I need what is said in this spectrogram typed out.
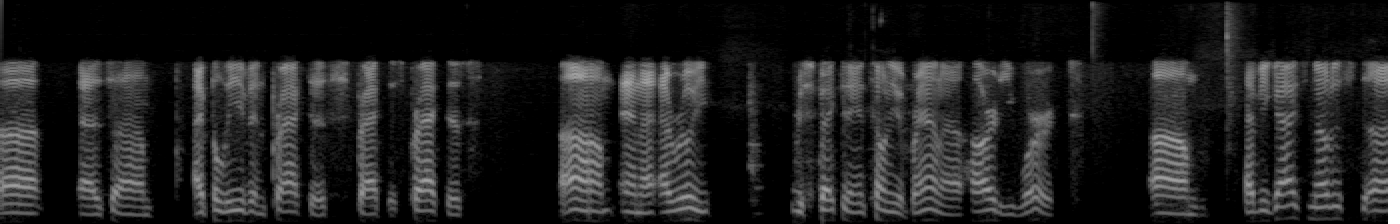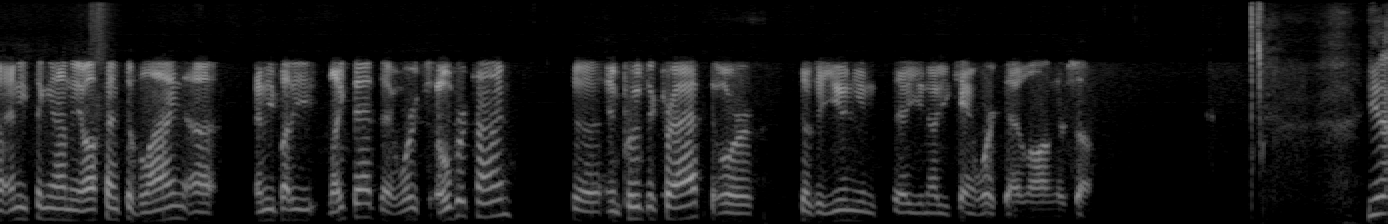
uh, as um, I believe in practice, practice, practice, um, and I, I really respected Antonio Brown how hard he worked. Um, have you guys noticed uh, anything on the offensive line? Uh, anybody like that that works overtime to improve the craft, or does a union say, you know, you can't work that long or so? You know,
